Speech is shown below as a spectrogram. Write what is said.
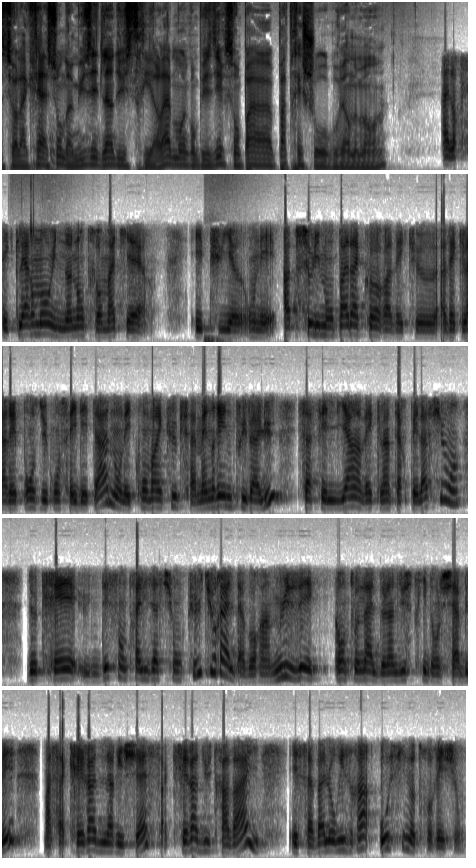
sur la création d'un musée de l'industrie. Alors là, le moins qu'on puisse dire qu'ils sont pas, pas très chauds au gouvernement. Hein. Alors c'est clairement une non-entrée en matière. Et puis, euh, on n'est absolument pas d'accord avec, euh, avec la réponse du Conseil d'État. on est convaincu que ça amènerait une plus-value. Ça fait lien avec l'interpellation, hein, de créer une décentralisation culturelle, d'avoir un musée cantonal de l'industrie dans le Chablais. Ben, ça créera de la richesse, ça créera du travail et ça valorisera aussi notre région.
